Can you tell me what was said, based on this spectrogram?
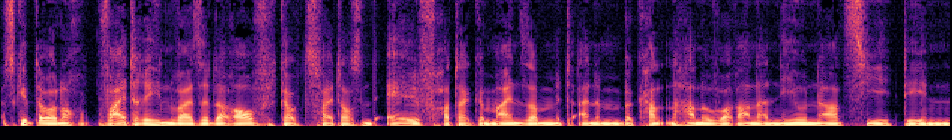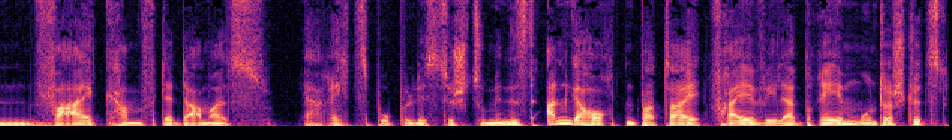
Es gibt aber noch weitere Hinweise darauf. Ich glaube, 2011 hat er gemeinsam mit einem bekannten Hannoveraner Neonazi den Wahlkampf der damals ja, rechtspopulistisch zumindest angehauchten Partei Freie Wähler Bremen unterstützt.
